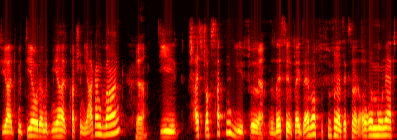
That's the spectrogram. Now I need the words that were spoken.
die halt mit dir oder mit mir halt praktisch im Jahrgang waren, ja. die scheiß Jobs hatten, die für, ja. also weißt du vielleicht selber, für 500, 600 Euro im Monat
